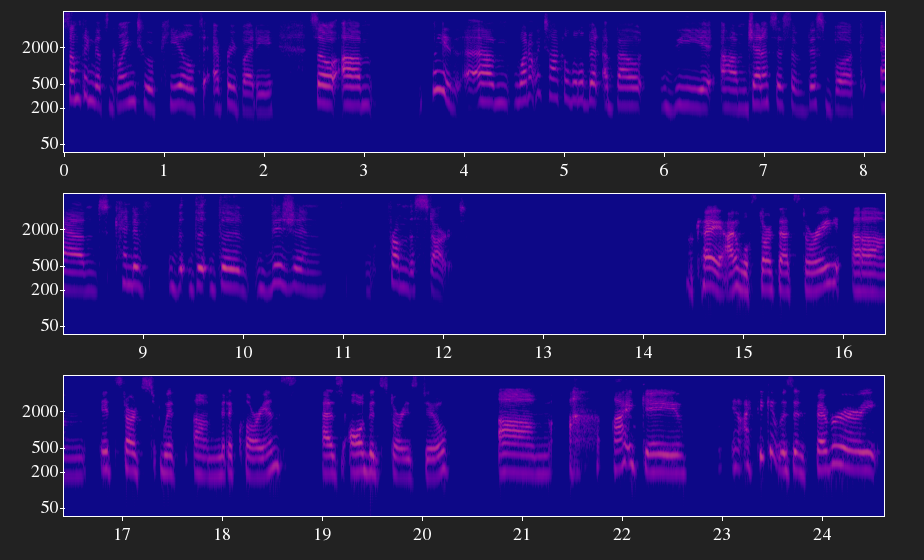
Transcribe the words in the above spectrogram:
something that's going to appeal to everybody. So um please um, why don't we talk a little bit about the um, genesis of this book and kind of the, the, the vision from the start? Okay i will start that story. Um, it starts with um, midichlorians as all good stories do. Um, i gave you know i think it was in february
